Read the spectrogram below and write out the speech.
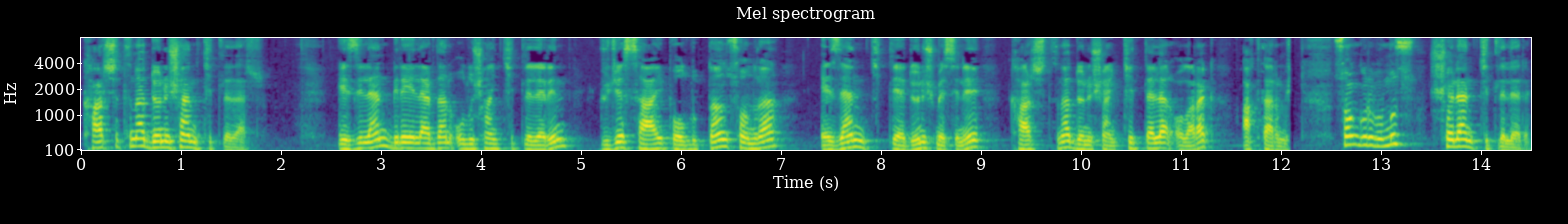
karşıtına dönüşen kitleler. Ezilen bireylerden oluşan kitlelerin güce sahip olduktan sonra ezen kitleye dönüşmesini karşıtına dönüşen kitleler olarak aktarmış. Son grubumuz şölen kitleleri.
